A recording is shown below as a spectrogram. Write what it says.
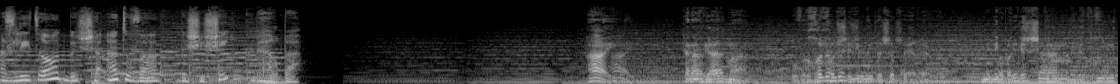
אז להתראות בשעה טובה, בשישי בארבע. היי, כאן אביעדמן, ובכל יום שני בתשע בערב, ניפגש כאן לתוכנית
